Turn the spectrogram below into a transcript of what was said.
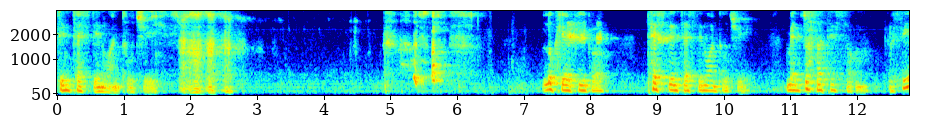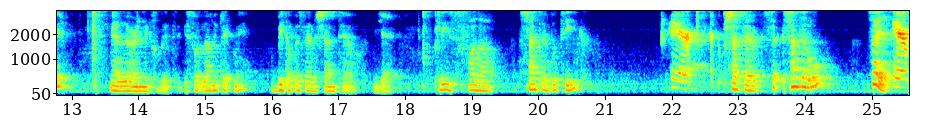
Testing, testing, one, two, three. Look here, people. Testing, testing, one, two, three. Me just a test something. You see? Me I learn a little bit. It's what long it take me. Big up yourself, Chantel. Yeah. Please follow Chantel Boutique. Hair. Chantel, Chantel who? Say it. Hair.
